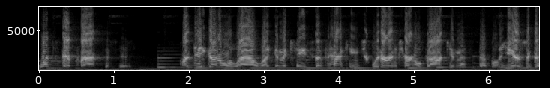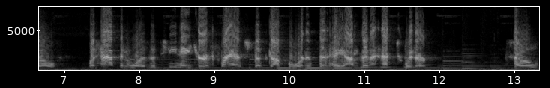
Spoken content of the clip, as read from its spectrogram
what's their practices? Are they going to allow, like in the case of hacking Twitter internal documents several years ago, what happened was a teenager in France just got bored and said, hey, I'm going to hack Twitter. So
